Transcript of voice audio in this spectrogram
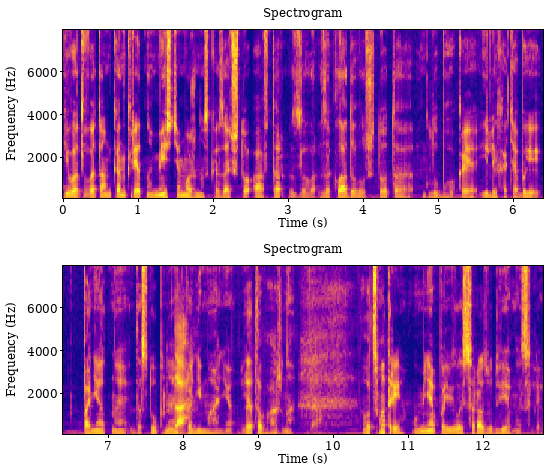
И вот в этом конкретном месте можно сказать, что автор закладывал что-то глубокое или хотя бы понятное, доступное да. пониманию. Да. Это важно. Да. Вот смотри, у меня появилось сразу две мысли.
